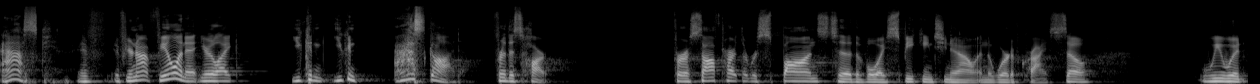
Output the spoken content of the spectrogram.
ask. If, if you're not feeling it, you're like, you can, you can ask God for this heart for a soft heart that responds to the voice speaking to you now in the word of Christ. So we would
